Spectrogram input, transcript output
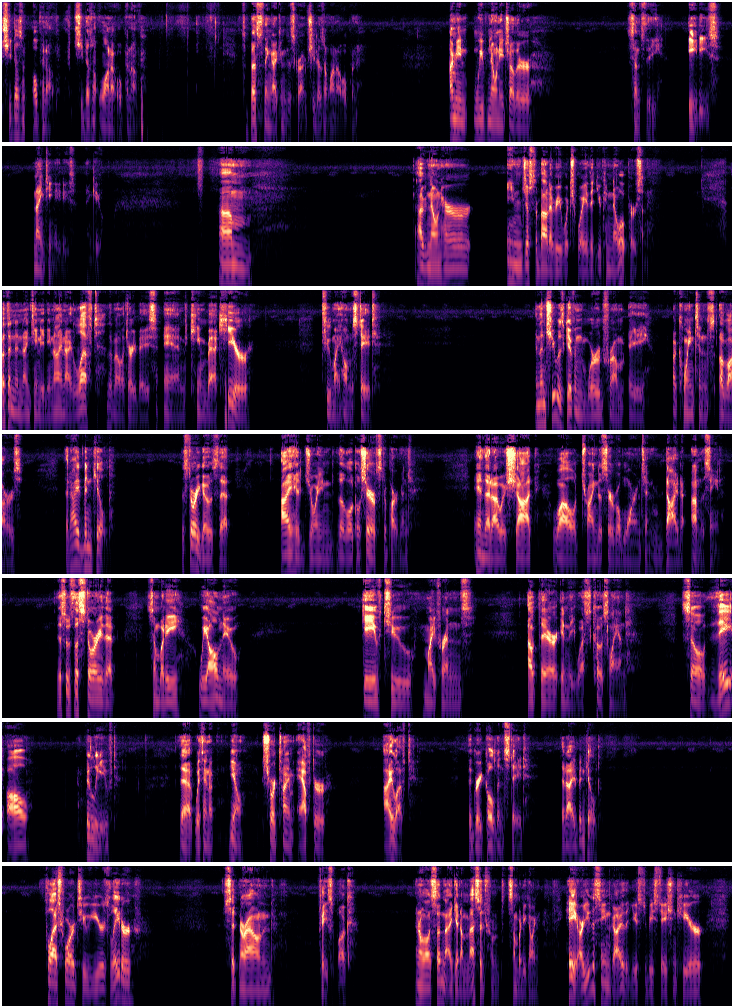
she doesn't open up. She doesn't want to open up. It's the best thing I can describe. She doesn't want to open. I mean, we've known each other since the 80s, 1980s. Thank you. Um, I've known her in just about every which way that you can know a person. But then in 1989, I left the military base and came back here to my home state. And then she was given word from a acquaintance of ours that I had been killed. The story goes that I had joined the local sheriff's department and that I was shot while trying to serve a warrant and died on the scene. This was the story that somebody we all knew gave to my friends out there in the West Coast land. So they all believed that within a you know short time after I left the Great Golden State that I had been killed. Flash forward to years later, sitting around Facebook, and all of a sudden I get a message from somebody going, Hey, are you the same guy that used to be stationed here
